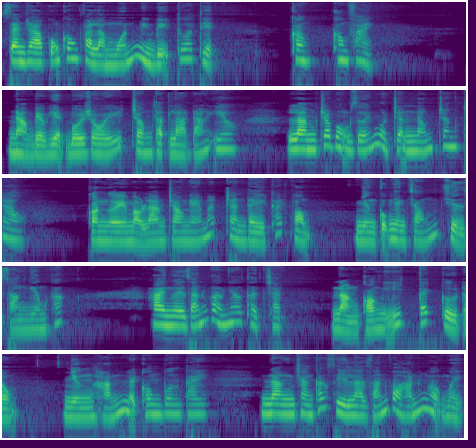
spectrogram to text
xem ra cũng không phải là muốn mình bị thua thiệt. Không, không phải. Nàng biểu hiện bối rối trông thật là đáng yêu, làm cho bụng dưới một trận nóng trăng trào. Còn người màu lam trao nghe mắt tràn đầy khát vọng, nhưng cũng nhanh chóng chuyển sang nghiêm khắc. Hai người dán vào nhau thật chặt, nàng có nghĩ cách cử động, nhưng hắn lại không buông tay. Nàng chẳng khác gì là dán vào hắn ngọng nguậy,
